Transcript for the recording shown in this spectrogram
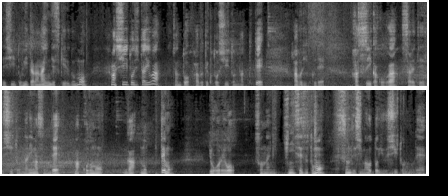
で、シートヒーターがないんですけれども、まあシート自体はちゃんとファブテクトシートになってて、ファブリックで撥水加工がされているシートになりますんで、まあ子供が乗っても汚れをそんなに気にせずとも済んでしまうというシートなので、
